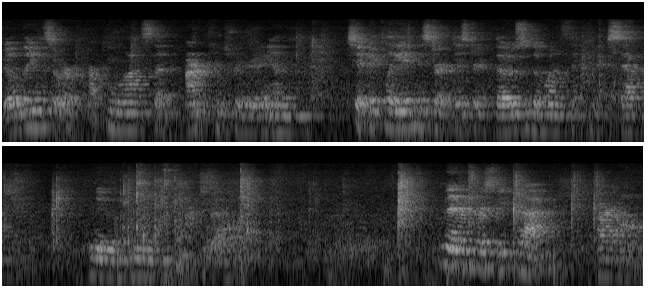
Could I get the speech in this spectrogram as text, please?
buildings or parking lots that aren't contributing. And typically in historic district, those are the ones that can accept new, new development. And then, of course, we've got our own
